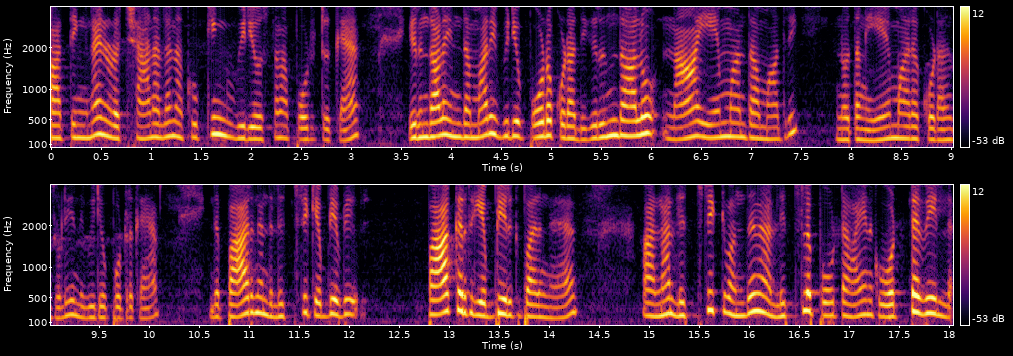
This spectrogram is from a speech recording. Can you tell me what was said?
பார்த்தீங்கன்னா என்னோடய சேனலில் நான் குக்கிங் வீடியோஸ் தான் நான் போட்டுட்ருக்கேன் இருந்தாலும் இந்த மாதிரி வீடியோ போடக்கூடாது. இருந்தாலும் நான் ஏமாந்த மாதிரி இன்னொருத்தவங்க ஏமாறக்கூடாதுன்னு சொல்லி இந்த வீடியோ போட்டிருக்கேன். இந்த பாருங்கள் இந்த லிப்ஸ்டிக் எப்படி எப்படி பார்க்குறதுக்கு எப்படி இருக்குது பாருங்கள் ஆனால் லிப்ஸ்டிக் வந்து நான் லிப்ஸில் போட்டால் எனக்கு ஒட்டவே இல்லை.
